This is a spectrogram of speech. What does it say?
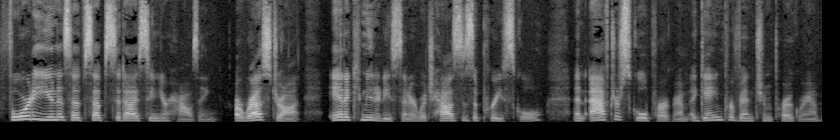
40 units of subsidized senior housing, a restaurant, and a community center which houses a preschool, an after school program, a game prevention program,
